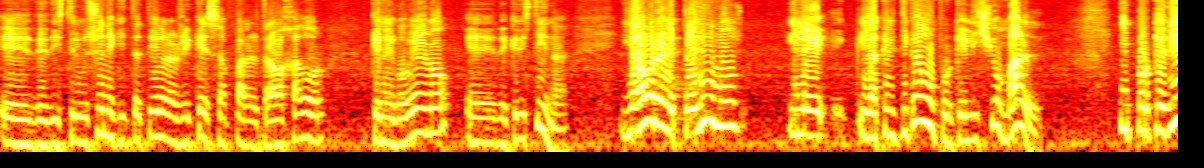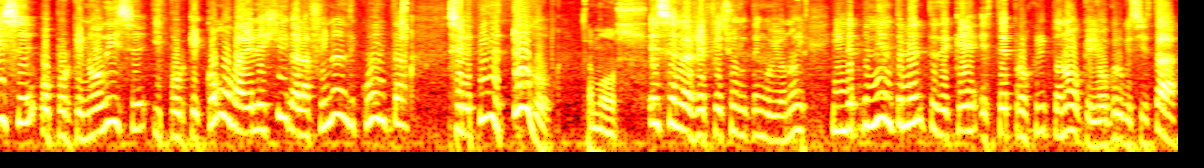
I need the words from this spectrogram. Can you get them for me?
eh, de distribución equitativa de la riqueza para el trabajador que en el gobierno eh, de Cristina. Y ahora le pedimos y le, la criticamos porque eligió mal. Y porque dice o porque no dice y porque cómo va a elegir. A la final de cuentas se le pide todo. Estamos. Esa es la reflexión que tengo yo, ¿no? Independientemente de que esté proscripto o no, que yo creo que sí está,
